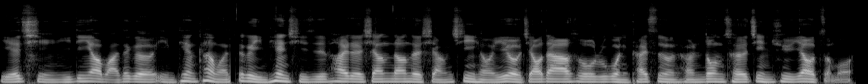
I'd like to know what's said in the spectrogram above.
也请一定要把这个影片看完。这个影片其实拍的相当的详细哈，也有教大家说，如果你开四轮传动车进去，要怎么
